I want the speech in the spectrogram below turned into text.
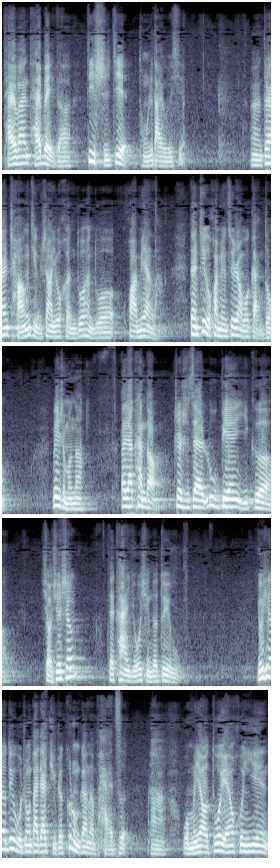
台湾台北的第十届同志大游行，嗯，当然场景上有很多很多画面了，但这个画面最让我感动，为什么呢？大家看到，这是在路边一个小学生在看游行的队伍。游行的队伍中，大家举着各种各样的牌子啊，我们要多元婚姻，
